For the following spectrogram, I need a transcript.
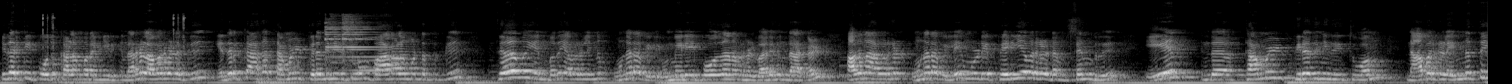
இதற்கு இப்போது களமிறங்கி இருக்கின்றார்கள் அவர்களுக்கு எதற்காக தமிழ் பிரதிநிதித்துவம் பாராளுமன்றத்துக்கு தேவை என்பதை அவர்கள் இன்னும் உணரவில்லை. உண்மையிலே இப்போதுதான் அவர்கள் வருகின்றார்கள். அதனால் அவர்கள் உணரவில்லை. உங்களுடைய பெரியவர்களிடம் சென்று ஏன் இந்த தமிழ் பிரதிநிதித்துவம் அவர்கள் என்னத்தை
